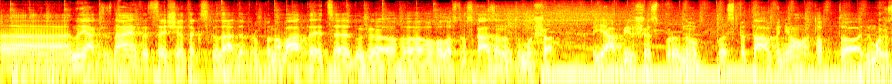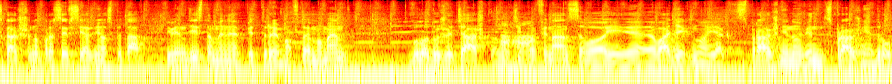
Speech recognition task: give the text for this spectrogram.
Е, ну, як знаєте, це ще так сказати, пропонувати. Це дуже е, голосно сказано, тому що я більше спро- ну, спитав в нього, тобто не можу сказати, що напросився, я в нього спитав, і він дійсно мене підтримав. В той момент було дуже тяжко. Ну, типу, фінансово, і Вадік, ну, як справжній, ну він справжній друг.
